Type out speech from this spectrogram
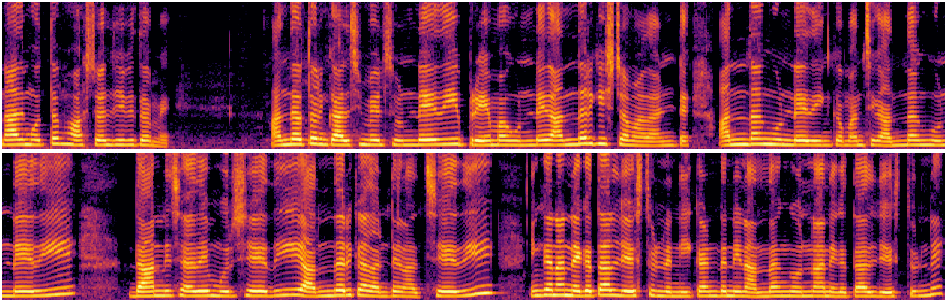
నాది మొత్తం హాస్టల్ జీవితమే. అందరితో కలిసిమెలిసి ఉండేది ప్రేమగా ఉండేది అందరికి ఇష్టం అది. అంటే అందంగా ఉండేది ఇంకా మంచిగా అందంగా ఉండేది. దాన్ని చదివి మురిసేది అందరికీ అదంటే నచ్చేది. ఇంకా నా ఎగతాళి చేస్తుండే నీకంటే నేను అందంగా ఉన్నా అని చేస్తుండే.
